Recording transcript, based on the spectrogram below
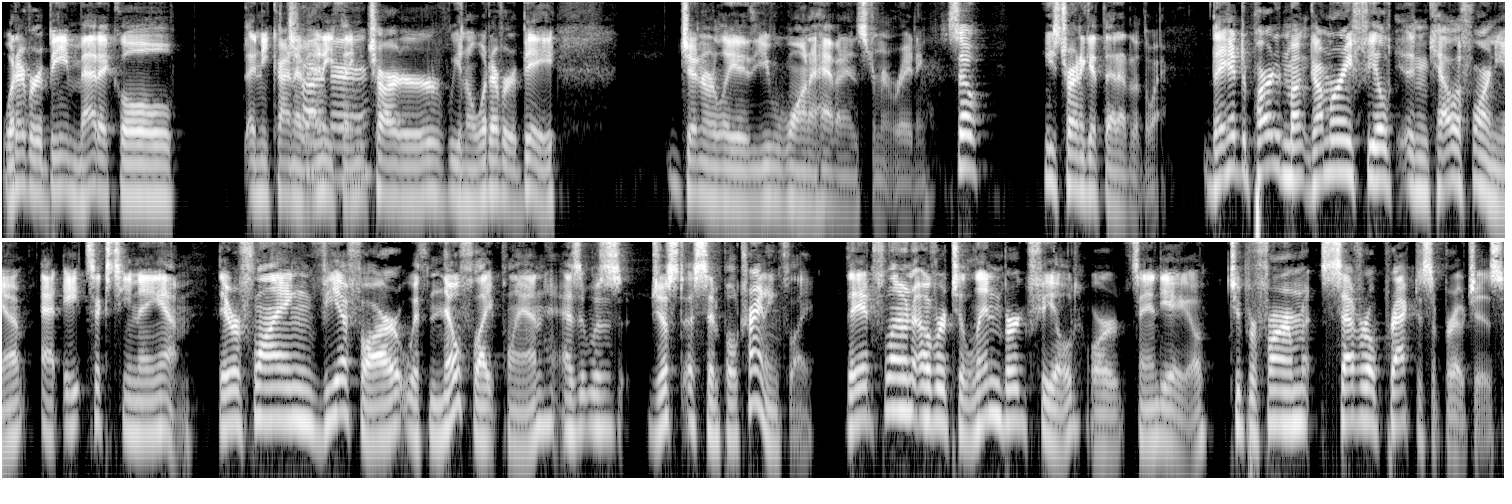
whatever it be, medical, any kind of anything, charter, you know, whatever it be, generally you want to have an instrument rating. So he's trying to get that out of the way. They had departed Montgomery Field in California at 8:16 a.m. They were flying VFR with no flight plan as it was just a simple training flight. They had flown over to Lindbergh Field or San Diego to perform several practice approaches.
